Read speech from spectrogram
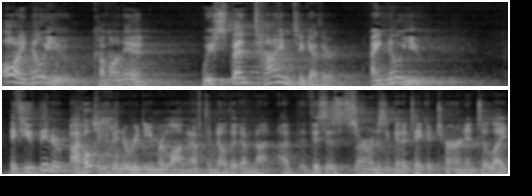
Oh, I know you. Come on in. We've spent time together. I know you. If you've been, I hope you've been a redeemer long enough to know that I'm not. I, this is, sermon isn't going to take a turn into like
